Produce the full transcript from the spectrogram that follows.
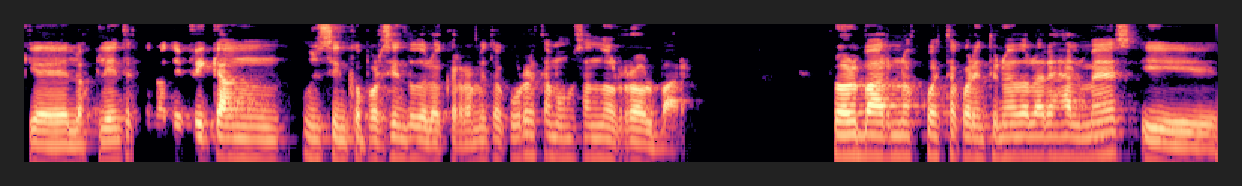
que los clientes te notifican un 5% de lo que realmente ocurre, estamos usando Rollbar. Rollbar nos cuesta 49 dólares al mes y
